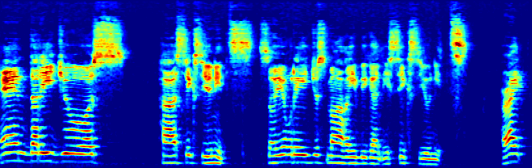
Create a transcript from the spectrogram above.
and the radius has 6 units. So, yung radius mga kaibigan is 6 units. Alright?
